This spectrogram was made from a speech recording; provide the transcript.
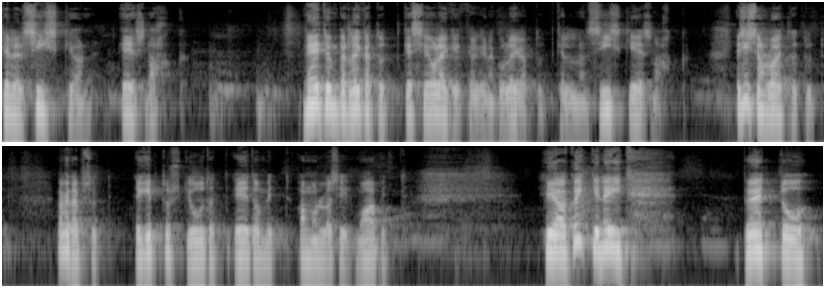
kellel siiski on eesnahk. Need ümber lõigatud, kes ei olegi ikkagi nagu lõigatud, kellel on siiski eesnahk. ja siis on loetletud väga täpselt Egiptust, Juudat, Eedomit, ammonlasi, Moabit. Ja kõiki neid pöötu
